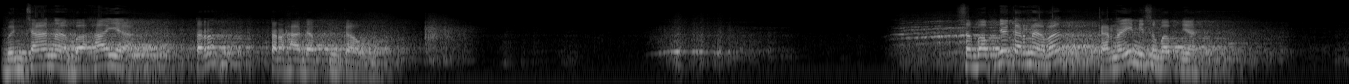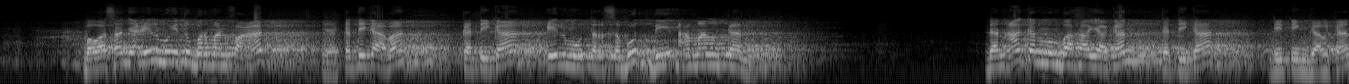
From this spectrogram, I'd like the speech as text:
bencana bahaya ter terhadap engkau. Sebabnya karena apa? Karena ini sebabnya. Bahwasanya ilmu itu bermanfaat ya ketika apa? Ketika ilmu tersebut diamalkan. Dan akan membahayakan ketika ditinggalkan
